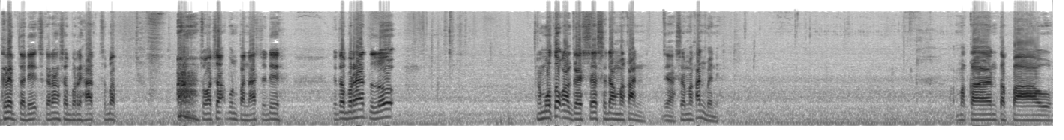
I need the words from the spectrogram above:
grab tadi. Sekarang saya berehat sebab cuaca pun panas jadi kita berehat dulu. Kamu tahu guys, saya sedang makan. Ya, saya makan ba nih? Makan tapau.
